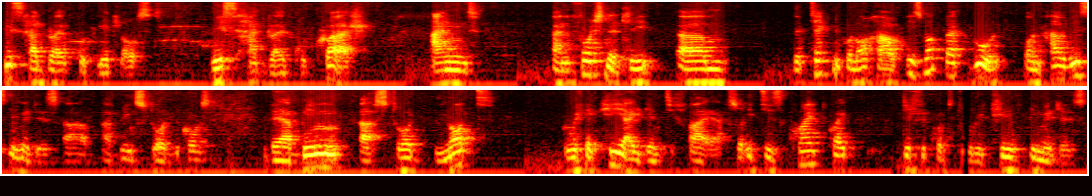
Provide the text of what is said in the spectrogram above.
This hard drive could get lost. This hard drive could crash. And unfortunately, um, the technical know-how is not that good on how these images are, are being stored because they are being uh, stored not with a key identifier. So it is quite, quite difficult to retrieve images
